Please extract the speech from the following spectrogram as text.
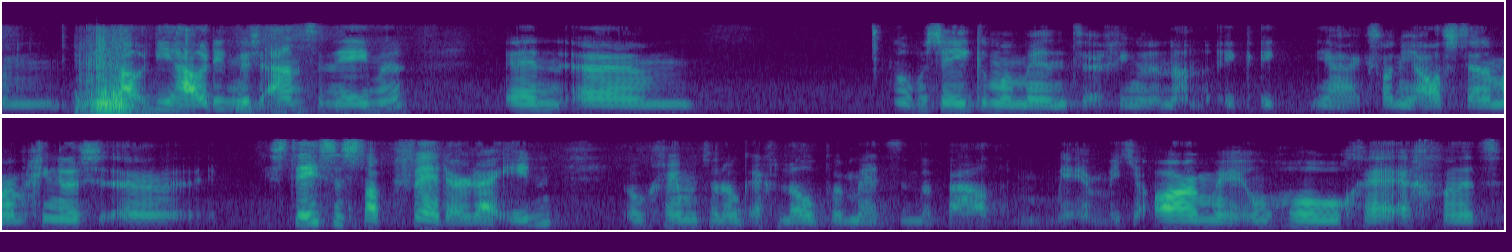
um, die houding dus aan te nemen. En op een zeker moment uh, gingen we, nou, ik, ik, ja, ik zal niet alles stellen, maar we gingen dus uh, steeds een stap verder daarin. Op een gegeven moment dan ook echt lopen met een bepaalde, een beetje armen omhoog. Hè, echt van het,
